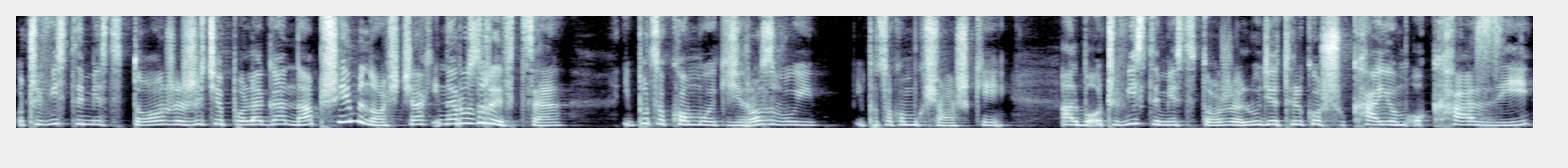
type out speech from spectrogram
oczywistym jest to, że życie polega na przyjemnościach i na rozrywce. I po co komu jakiś rozwój, i po co komu książki. Albo oczywistym jest to, że ludzie tylko szukają okazji,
